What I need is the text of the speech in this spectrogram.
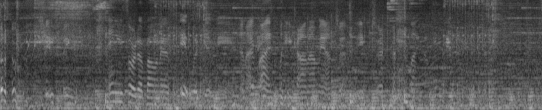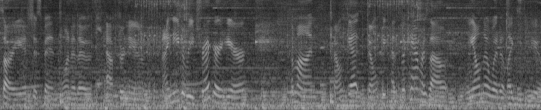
chasing any sort of bonus it would give me. And I finally got a mansion feature. Sorry, it's just been one of those afternoons. I need to re-trigger here. Come on, don't get, don't because the camera's out. We all know what it likes to do.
